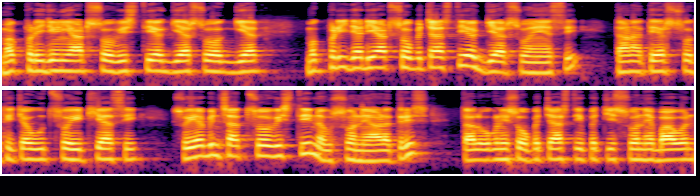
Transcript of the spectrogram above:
મગફળી ઝીણી આઠસો વીસથી અગિયારસો અગિયાર, મગફળી જાડી આઠસો પચાસથી અગિયારસો એંસી, ધાણા તેરસોથી ચૌદસો અઠ્યાસી સોયાબીન સાતસો વીસથી નવસો ને આડત્રીસ, તલ ઓગણીસો પચાસથી પચીસો ને બાવન.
